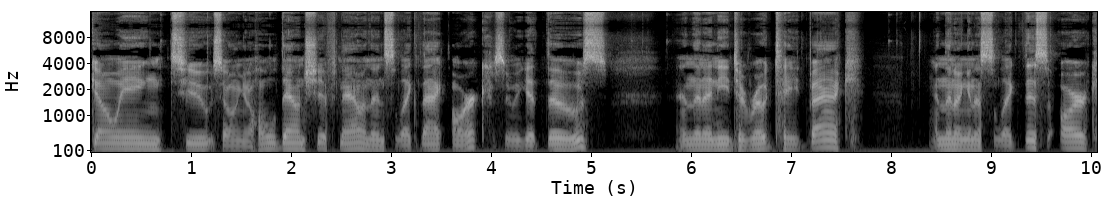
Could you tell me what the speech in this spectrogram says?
going to, so I'm going to hold down shift now and then select that arc so we get those and then I need to rotate back and then I'm going to select this arc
